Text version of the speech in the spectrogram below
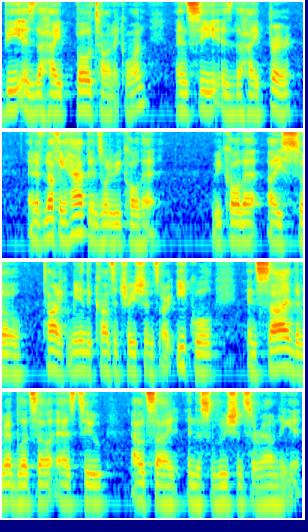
B is the hypotonic one, and C is the hyper. And if nothing happens, what do we call that? We call that isotonic, meaning the concentrations are equal inside the red blood cell as to outside in the solution surrounding it.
